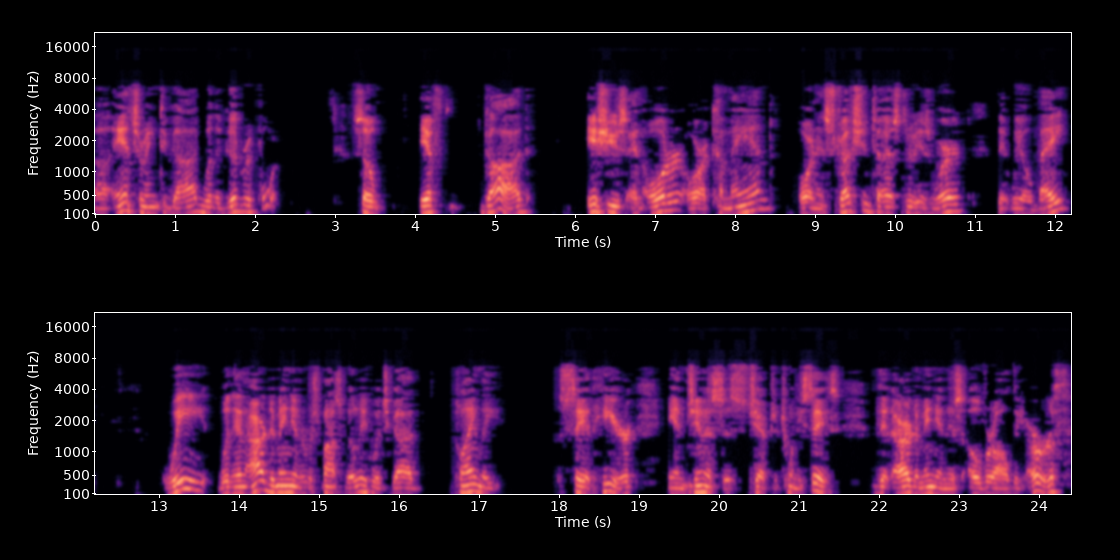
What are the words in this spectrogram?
uh, answering to God with a good report. So if God issues an order or a command or an instruction to us through his word that we obey, we, within our dominion of responsibility, which God plainly said here in Genesis chapter 26, that our dominion is over all the earth,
